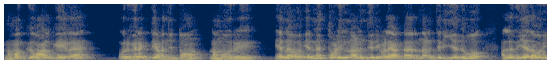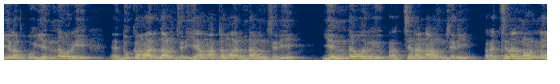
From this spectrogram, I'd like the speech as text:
நமக்கு வாழ்க்கையில் ஒரு விரக்தி அடைஞ்சிட்டோம். நம்ம ஒரு என்ன என்ன தொழில்னாலும் சரி விளையாட்டாக இருந்தாலும் சரி எதுவோ அல்லது ஏதோ ஒரு இழப்பு என்ன ஒரு துக்கமாக இருந்தாலும் சரி ஏமாற்றமாக இருந்தாலும் சரி எந்த ஒரு பிரச்சனைனாலும் சரி பிரச்சனைன்னொடனே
